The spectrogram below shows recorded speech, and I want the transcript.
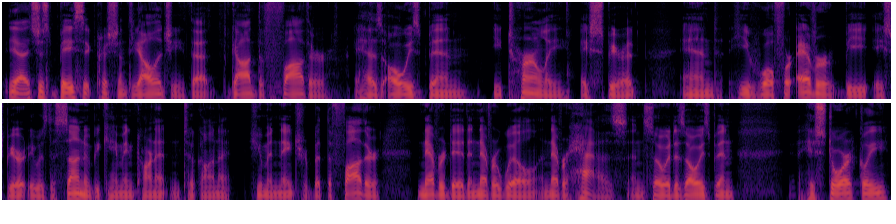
Yeah, it's just basic Christian theology that God the Father has always been eternally a spirit and he will forever be a spirit. It was the Son who became incarnate and took on a human nature, but the Father never did and never will and never has. And so it has always been historically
